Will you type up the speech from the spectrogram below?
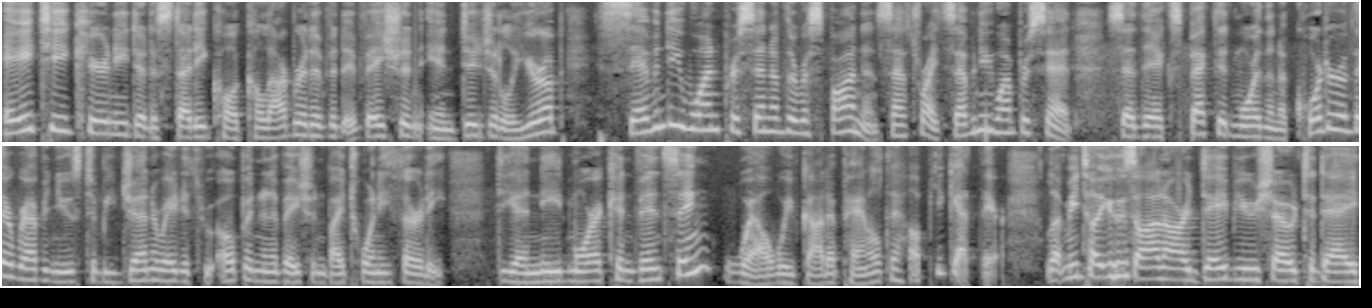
A.T. Kearney did a study called Collaborative Innovation in Digital Europe. 71% of the respondents, that's right, 71% said they expected more than a quarter of their revenues to be generated through open innovation by 2030. Do you need more convincing? Well, we've got a panel to help you get there. Let me tell you who's on our debut show today,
